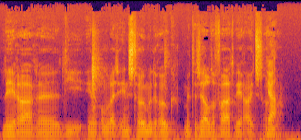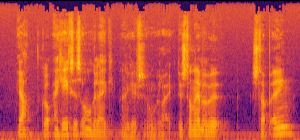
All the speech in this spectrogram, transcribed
leraren die in het onderwijs instromen er ook met dezelfde vaart weer uitstromen. Ja. Ja, klopt. En geeft dus ongelijk. En geeft ze ongelijk. Dus dan hebben we stap 1,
